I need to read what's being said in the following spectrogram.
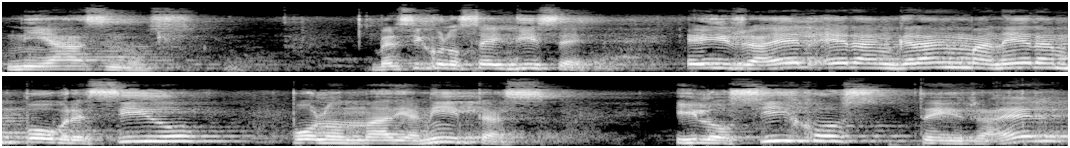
ni asnos. Versículo 6 dice, e Israel era en gran manera empobrecido por los madianitas, y los hijos de Israel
